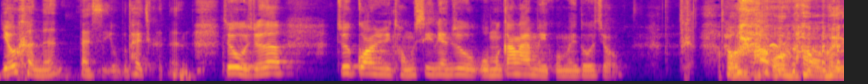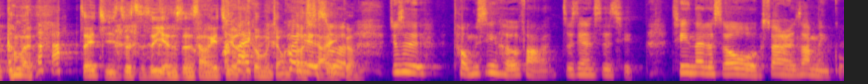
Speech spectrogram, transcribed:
有可能，但是又不太可能，就是我觉得，就是关于同性恋，就是我们刚来美国没多久。我很怕，我很怕，我们根本这一集就只是延伸上一集，然后根本 讲不到下一个。就是同性合法这件事情，其实那个时候我虽然在美国，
